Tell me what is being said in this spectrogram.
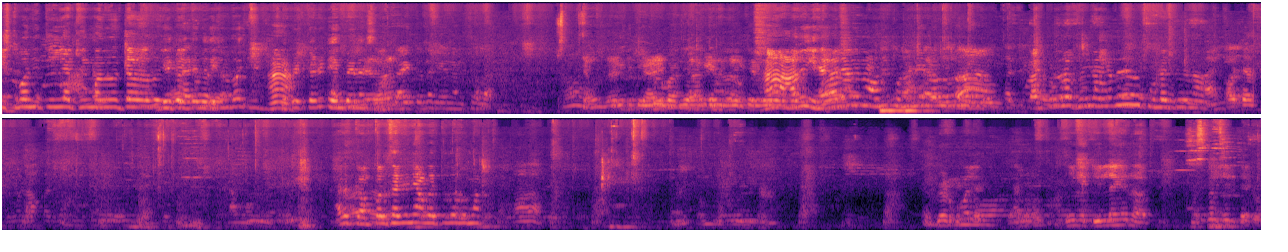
ಇಷ್ಟ ಬಂದಿತ್ತು ಈಗ ಹಿಂಗ್ ಬಂದಂತ ಹಾ ಹಾ ಅದು ಹೇಳಲ್ಲ ನಾವು ಕಂಪ್ಯೂಟರ್ ಫಿಲ್ ಆಗಿದ್ರೆ ಕೊಡ್ಲತ್ತೀವಿ ನಾವು ಅದು ಕಂಪಲ್ಸರಿನೇ ಆಗತ್ತದ ಮತ್ತೆ ಬೇಡ್ಕೊಂಬಲ್ಲ. ಈಗ ಡಿಲ್ ಆಗ್ಯದ ಸಸ್ಪೆನ್ಸ್ ಇರ್ತೈತೆ.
